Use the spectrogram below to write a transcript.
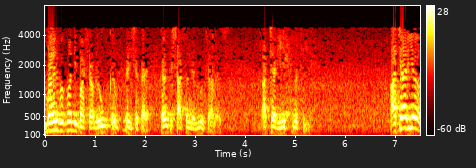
મહાવીર ભગવાનની ભાષાનો એવું કહી શકાય, કારણ કે શાસન એમનું ચાલે છે. આચાર્ય એક નથી. આચાર્ય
